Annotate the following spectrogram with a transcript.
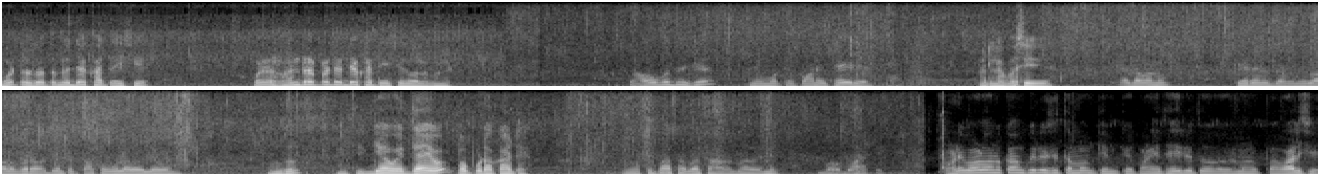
મોટર જો તમને દેખાતી છે હંડ્રેડ પર્સન્ટ દેખાતી છે ઓલા મને. તો આવું બધું છે અને મોટર પાણી થઈ રહે એટલે પછી ક્યાં જવાનું? ઘેરે નથી જવાનું. ઉલાળો ભરાવા દે તો પાછો ઉલાળો લેવાનો. સમજો ગયા હોય જાય પપોડા કાઢે પાછા પાછા આવે ભાવે નહીં. બહુ બહાટી પાણી વાળવાનું કામ કર્યું છે તમામ કેમ કે પાણી થઈ રહ્યું તો મારા પપ્પા વાળશે.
